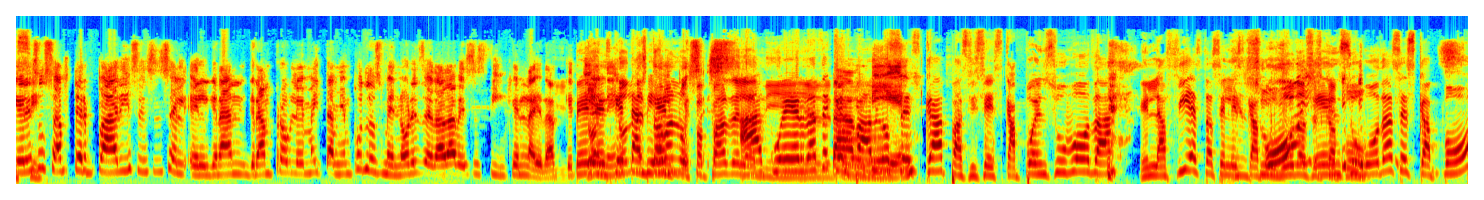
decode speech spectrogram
Pues sí. esos after parties, ese es el, el gran, gran problema y también pues los menores de edad a veces fingen la edad que Pero es tienen. que ¿Dónde también, estaban los pues, papás de la Acuérdate que También. Pablo se escapa. Si se escapó en su boda, en la fiesta se le En escapó. su boda se En escapó. su boda se escapó.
